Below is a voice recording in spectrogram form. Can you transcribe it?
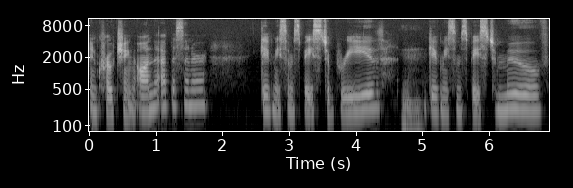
encroaching on the epicenter gave me some space to breathe, Mhm. gave me some space to move,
